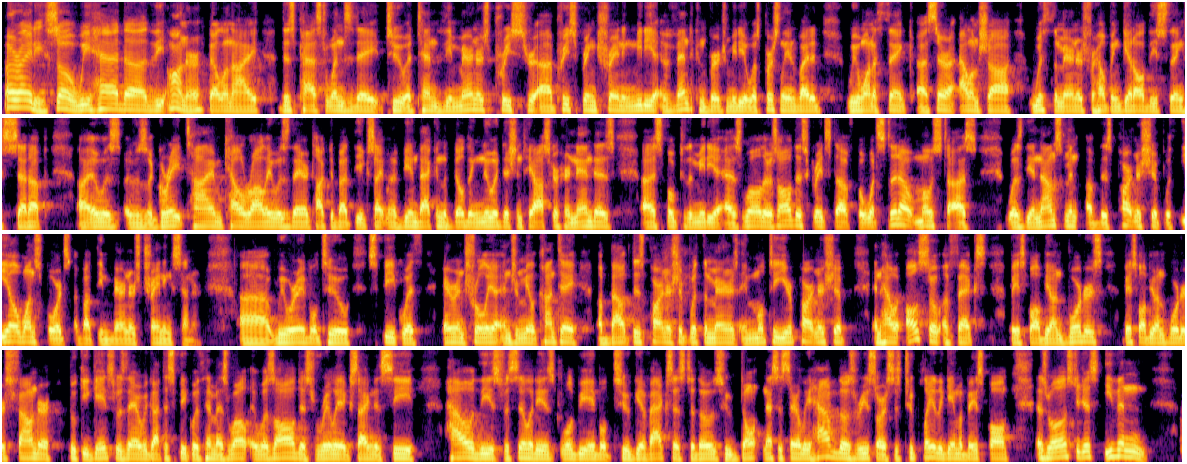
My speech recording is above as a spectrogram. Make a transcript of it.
All righty. So we had uh, the honor, Belle and I, this past Wednesday to attend the Mariners pre uh, pre-spring training media event. Converge Media was personally invited. We want to thank uh, Sarah Alamshaw with the Mariners for helping get all these things set up. Uh, it was it was a great time. Cal Raleigh was there, talked about the excitement of being back in the building. New addition Teoscar Hernandez uh, spoke to the media as well. There was all this great stuff, but what stood out most to us was the announcement of this partnership with EL1 Sports about the Mariners Training Center. Uh, we were able to speak with Aaron Trolia and Jamil Conte about this partnership with the Mariners, a multi-year partnership, and how it also affects Baseball Beyond Borders. Baseball Beyond Borders founder Buki Gates was there. We got to speak with him as well. It was all just really exciting to see how these facilities will be able to give access to those who don't necessarily have those resources to play the game of baseball, as well as to just even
